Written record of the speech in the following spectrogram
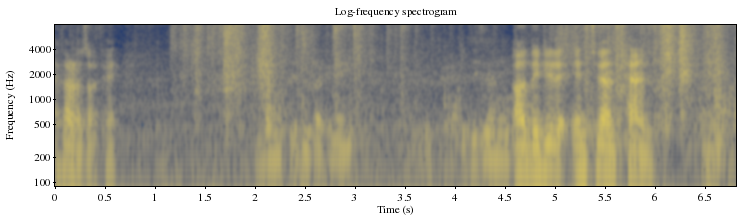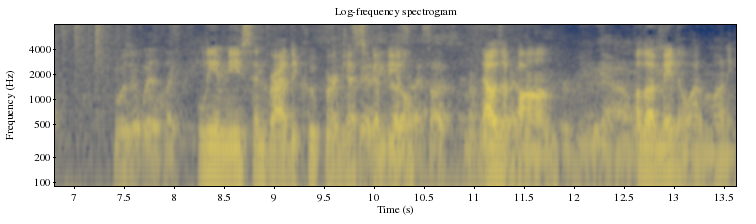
I thought it was okay. I don't know if they did like an eight. Did, did they 2018? Oh, they did it in 2010. Who was it with? Like Liam Neeson, Bradley Cooper, I was gonna say, I Jessica Biel. I saw, remember That was a bomb. Cooper being- yeah, I don't Although it made a lot of money.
